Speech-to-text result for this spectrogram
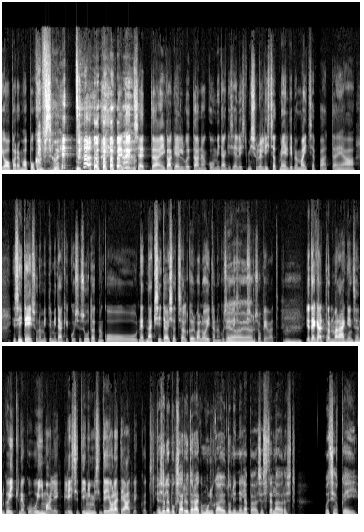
joo parem hapukapsa vett et ütles, et äh, iga kell võta nagu midagi sellist, mis sulle lihtsalt meeldib ja maitseb, vaata ja, ja see ei tee sulle mitte midagi, kui sa suudad nagu need näksid ja asjad seal kõrval hoida nagu sellised, mis sulle sobivad. Mm -hmm. ja tegelikult on, ma räägin, see on kõik nagu võimalik, lihtsalt inimesed ei ole teadlikud. ja sa lõpuks harjud ära, ega mul ka ju tulin neljapäeval sealt Stella juurest, mõtlesin, okei okay,,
